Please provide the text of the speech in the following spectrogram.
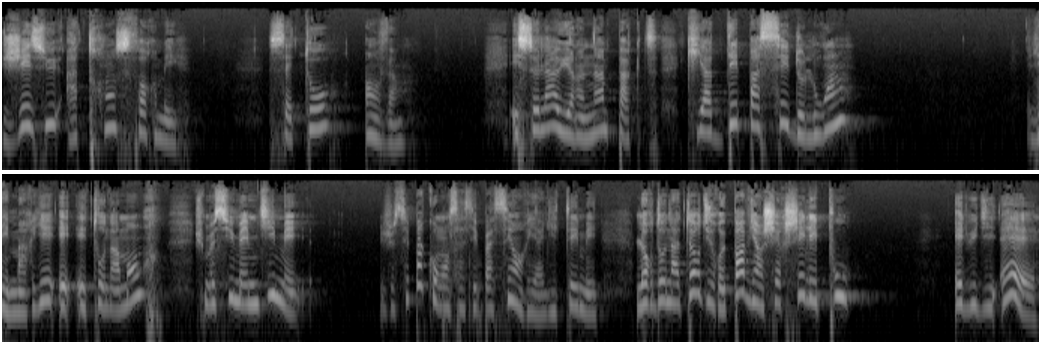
Jésus a transformé cette eau en vin. Et cela a eu un impact qui a dépassé de loin les mariés. Et étonnamment, je me suis même dit, mais je ne sais pas comment ça s'est passé en réalité, mais l'ordonnateur du repas vient chercher l'époux et lui dit Hé,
